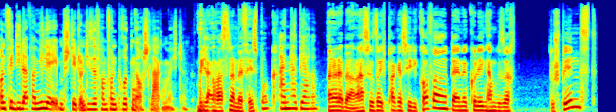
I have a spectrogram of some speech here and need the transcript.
und für die La Familie eben steht und diese Form von Brücken auch schlagen möchte. Wie lange warst du dann bei Facebook? Eineinhalb Jahre. Eineinhalb Jahre. Dann hast du gesagt, ich packe jetzt hier die Koffer. Deine Kollegen haben gesagt, du spinnst.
